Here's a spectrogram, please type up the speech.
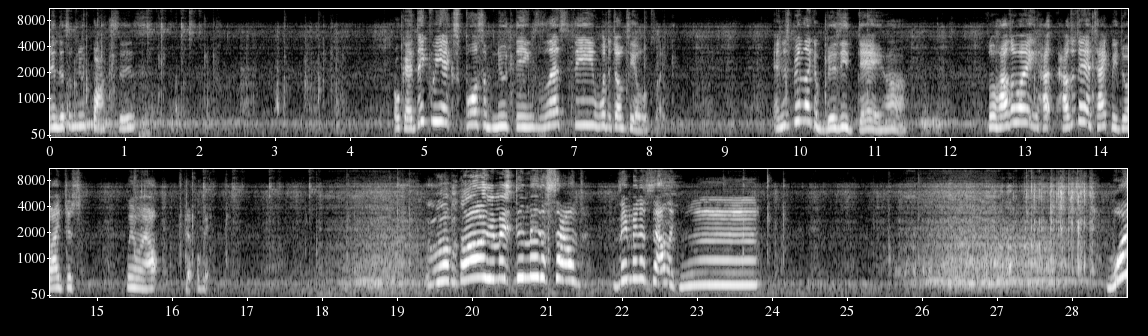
And there's some new boxes. Okay, I think we explore some new things. Let's see what the jump scare looks like. And it's been like a busy day, huh? So how do I, how, how do they attack me? Do I just, wait, wait, out. Oh, okay. Oh, they made, they made a sound. They made a sound like, mm. What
